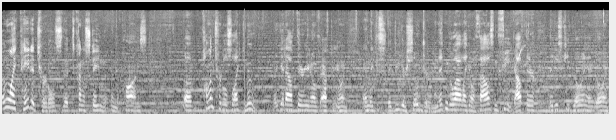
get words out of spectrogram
Unlike painted turtles that kind of stay in the, in the ponds, uh, pond turtles like to move. They get out there, you know, after you know, and, and they just they do their sojourn, and they can go out like a thousand feet out there. They just keep going and going.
